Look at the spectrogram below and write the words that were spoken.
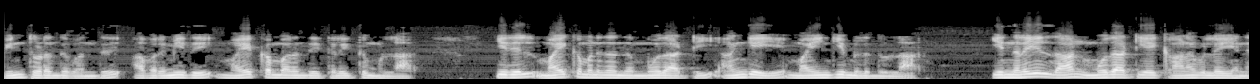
பின்தொடர்ந்து வந்து அவர் மீது மயக்க மருந்தை தெளித்தும் உள்ளார் இதில் மயக்கமடைந்த அந்த மூதாட்டி அங்கேயே மயங்கி விழுந்துள்ளார் இந்நிலையில்தான் மூதாட்டியை காணவில்லை என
